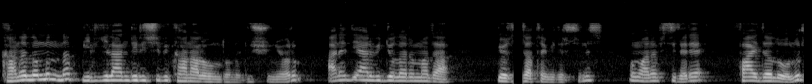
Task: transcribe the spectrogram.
kanalımın da bilgilendirici bir kanal olduğunu düşünüyorum. Hani diğer videolarıma da göz atabilirsiniz. Umarım sizlere faydalı olur.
